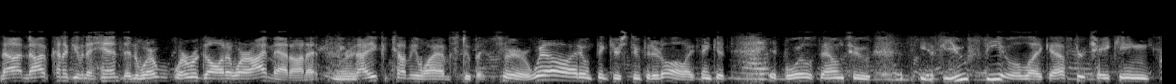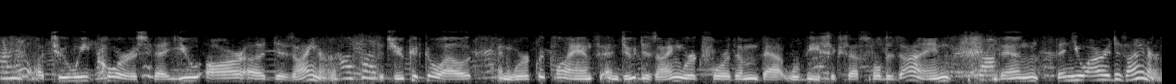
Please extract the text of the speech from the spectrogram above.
now now I've kind of given a hint and where where we're going and where I'm at on it. Now you can tell me why I'm stupid. Sure. Well, I don't think you're stupid at all. I think it it boils down to if you feel like after taking a two week course that you are a designer, that you could go out and work with clients and do design work for them that will be successful designs, then then you are a designer.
